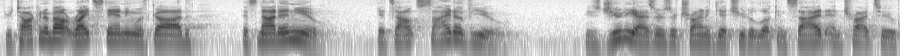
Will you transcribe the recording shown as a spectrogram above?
If you're talking about right standing with God, it's not in you, it's outside of you. These Judaizers are trying to get you to look inside and try to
